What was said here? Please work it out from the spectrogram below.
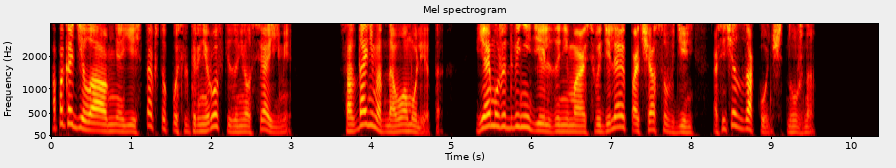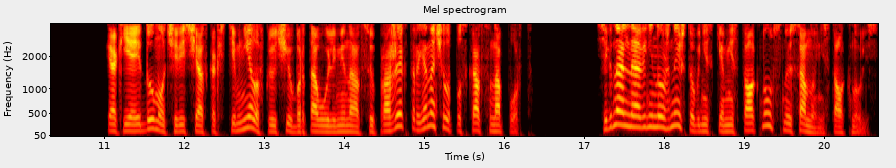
А пока дела у меня есть, так что после тренировки занялся ими. Созданием одного амулета. Я им уже две недели занимаюсь, выделяю по часу в день, а сейчас закончить нужно. Как я и думал, через час как стемнело, включив бортовую иллюминацию прожектор, я начал опускаться на порт. Сигнальные огни нужны, чтобы ни с кем не столкнуться, но и со мной не столкнулись.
